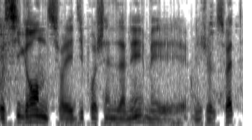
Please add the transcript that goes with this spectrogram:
aussi grande sur les dix prochaines années, mais, mais je le souhaite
